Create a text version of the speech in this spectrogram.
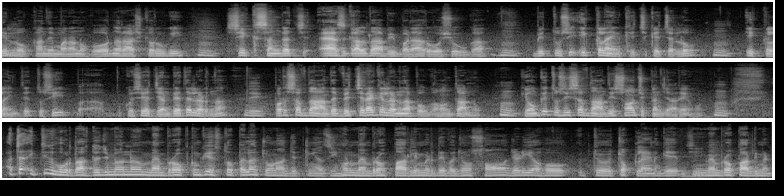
ਇਹ ਲੋਕਾਂ ਦੇ ਮਨਾਂ ਨੂੰ ਹੋਰ ਨਿਰਾਸ਼ ਕਰੂਗੀ। ਸਿੱਖ ਸੰਗਤ 'ਚ ਇਸ ਗੱਲ ਦਾ ਵੀ ਬੜਾ ਰੋਸ਼ ਹੋਊਗਾ ਵੀ ਤੁਸੀਂ ਇੱਕ ਲਾਈਨ ਖਿੱਚ ਕੇ ਚੱਲੋ ਇੱਕ ਲਾਈਨ ਤੇ ਤੁਸੀਂ ਕਿਸੇ ਏਜੰਡੇ ਤੇ ਲੜਨਾ ਪਰ ਸੰਵਿਧਾਨ ਦੇ ਵਿੱਚ ਰਹਿ ਕੇ ਲੜਨਾ ਪਊਗਾ ਹੁਣ ਤੁਹਾਨੂੰ ਕਿਉਂਕਿ ਤੁਸੀਂ ਸੰਵਿਧਾਨ ਦੀ ਸਹੁੰ ਚੁੱਕਣ ਜਾ ਰਹੇ ਹੂੰ। ਅੱਛਾ ਇੱਕ ਚੀਜ਼ ਹੋਰ ਦੱਸ ਦਿਓ ਜਿਵੇਂ ਉਹਨਾਂ ਮੈਂਬਰ ਆਫ ਕਿਉਂਕਿ ਇਸ ਤੋਂ ਪਹਿਲਾਂ ਚੋਣਾਂ ਜਿੱਤੀਆਂ ਸੀ ਹੁਣ ਮੈਂਬਰ ਆਫ ਪਾਰਲੀਮੈਂਟ ਦੇ ਵਜੋਂ ਸੌ ਜਿਹੜੀ ਆ ਉਹ ਚੁੱਕ ਲੈਣਗੇ ਮੈਂਬਰ ਆਫ ਪਾਰਲੀਮੈਂਟ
